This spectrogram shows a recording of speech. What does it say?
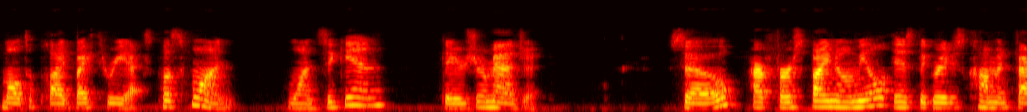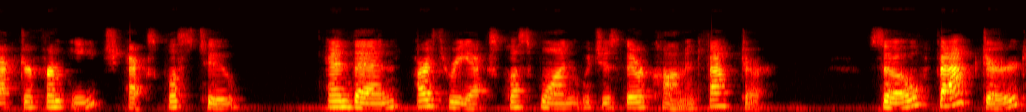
multiplied by 3x plus 1. Once again, there's your magic. So our first binomial is the greatest common factor from each, x plus 2, and then our 3x plus 1, which is their common factor. So factored,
